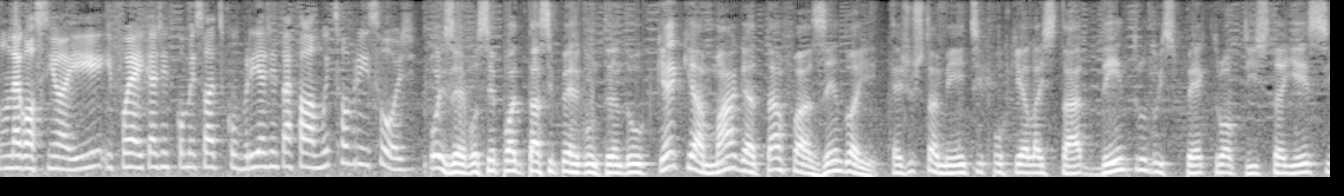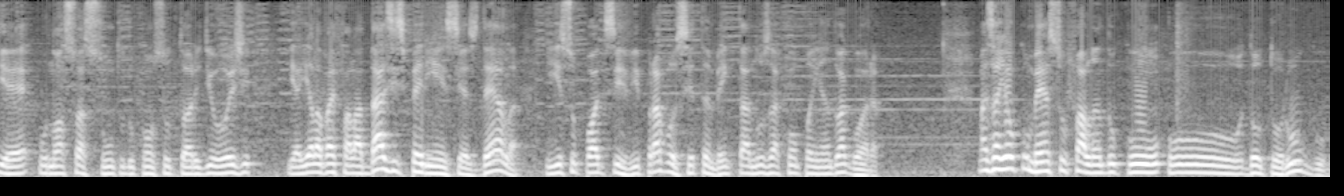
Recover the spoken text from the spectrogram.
um negocinho aí, e foi aí que a gente começou a descobrir, e a gente vai falar muito sobre isso hoje. Pois é, você pode estar tá se perguntando o que é que a Maga está fazendo aí. É justamente porque ela está dentro do espectro autista, e esse é o nosso assunto do consultório de hoje. E aí ela vai falar das experiências dela e isso pode servir para você também que está nos acompanhando agora. Mas aí eu começo falando com o doutor Hugo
